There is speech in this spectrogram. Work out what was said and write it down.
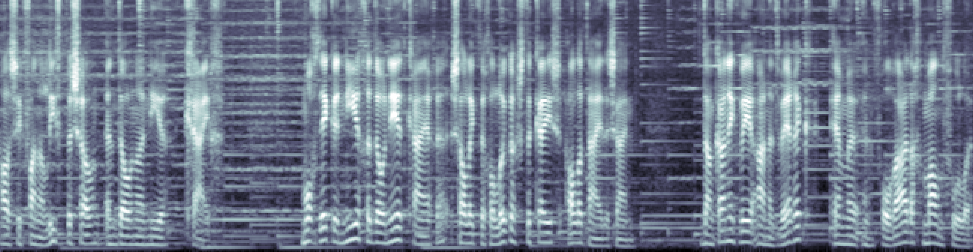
als ik van een lief persoon een donornier krijg. Mocht ik een nier gedoneerd krijgen, zal ik de gelukkigste Kees alle tijden zijn. Dan kan ik weer aan het werk en me een volwaardig man voelen.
